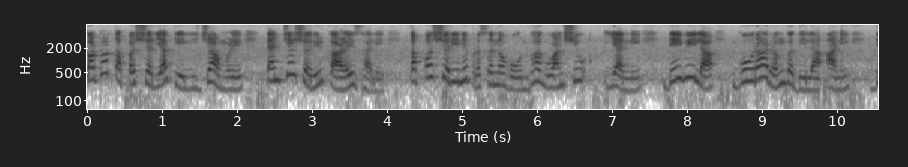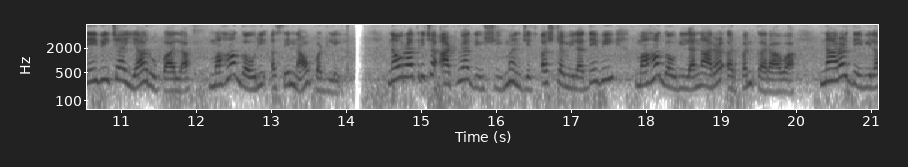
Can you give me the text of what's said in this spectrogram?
कठोर तपश्चर्या केली ज्यामुळे त्यांचे शरीर काळे झाले. तपश्चरीने प्रसन्न होऊन भगवान शिव यांनी देवीला गोरा रंग दिला आणि देवीच्या या रूपाला महागौरी असे नाव पडले. नवरात्रीच्या आठव्या दिवशी म्हणजेच अष्टमीला देवी महागौरीला नारळ अर्पण करावा. नारळ देवीला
